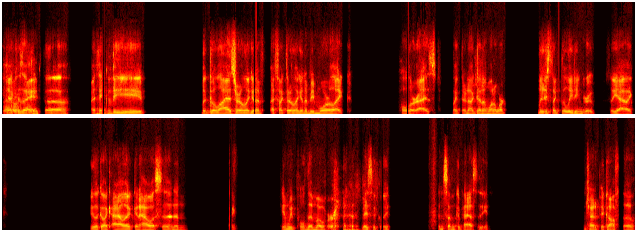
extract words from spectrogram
Yeah, because I oh, think the I think the the Goliaths are only gonna I feel like they're only gonna be more like polarized. Like they're not gonna want to work at least like the leading group. So yeah, like you look at like Alec and Alison and like can we pull them over basically in some capacity and try to pick off the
